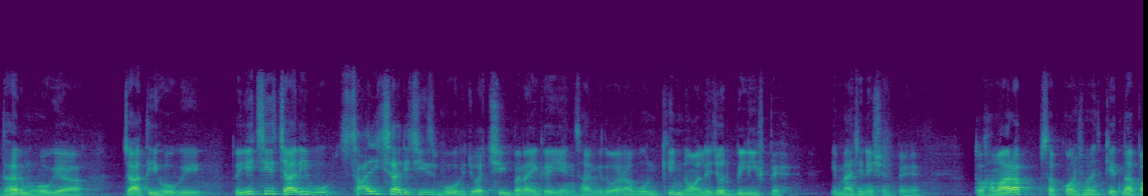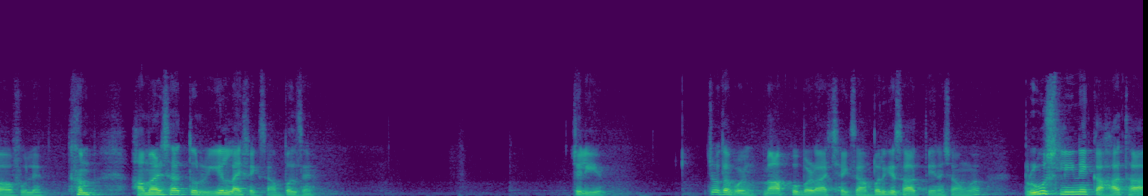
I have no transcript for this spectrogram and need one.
धर्म हो गया, जाति हो गई। तो ये चीज़ सारी वो, सारी सारी चीज़ वो है जो अच्छी बनाई गई है इंसान के द्वारा, वो उनकी नॉलेज और बिलीफ पे है इमेजिनेशन पे है। तो हमारा सबकॉन्शियस माइंड कितना पावरफुल है। हम, हमारे साथ तो रियल लाइफ एग्जांपल्स हैं। चलिए। चौथा पॉइंट मैं आपको बड़ा अच्छा एग्ज़ाम्पल के साथ देना चाहूँगा। ब्रूस ली ने कहा था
